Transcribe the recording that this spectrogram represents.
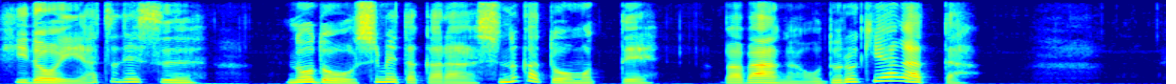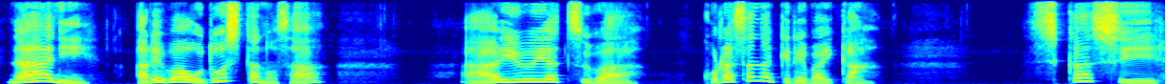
ひどいやつです。喉を閉めたから死ぬかと思ってババアが驚きやがった。なあにあれは脅したのさ。ああいうやつは凝らさなければいかん。しかし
